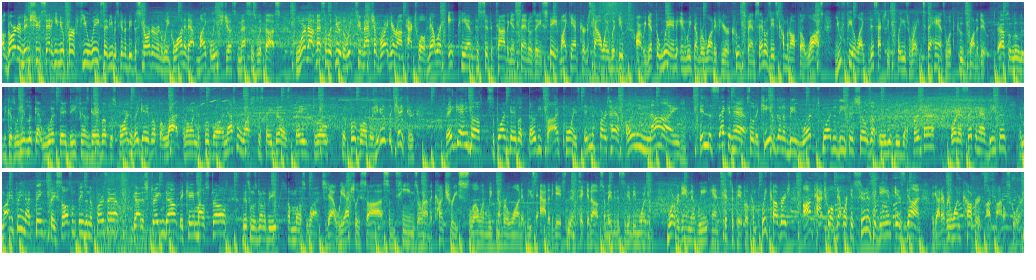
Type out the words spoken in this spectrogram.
Well, Gardner Minshew said he knew for a few weeks that he was going to be the starter in week one and that Mike Leach just messes with us. We're not messing with you. The week two matchup right here on Pac 12 Network, 8 p.m. Pacific time against San Jose State. Mike Yam, Curtis Conway with you. All right, we get the win in week number one if you're a Cougs fan. San Jose's coming off a loss. You feel like this actually plays right into the hands of what the Cougs want to do. Absolutely, because when you look at what their defense gave up, the Spartans, they gave up a lot throwing the football, and that's what Washington State does. They throw the football. But here's the kicker. They gave up, Spartans gave up 35 points in the first half, only nine mm. in the second half. So the key is going to be what Spartan defense shows up. It would be that first half or that second half defense. In my opinion, I think they saw some things in the first half, got it straightened out, they came out strong. This one's going to be a must watch. Yeah, we actually saw some teams around the country slow in week number one, at least out of the gates, and yes. then pick it up. So maybe this is going to be more, than, more of a game that we anticipate. But complete coverage on Pac 12 Network as soon as the game is done We got everyone covered on Final Score.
